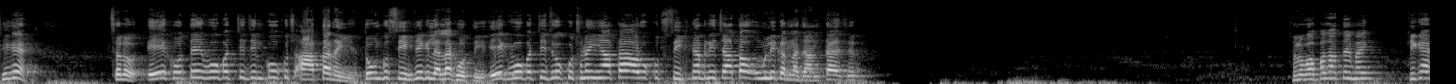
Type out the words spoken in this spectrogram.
ठीक है? चलो, एक होते हैं वो बच्चे जिनको कुछ आता नहीं है तो उनको सीखने की ललक होती है। एक वो बच्चे जिनको कुछ नहीं आता और वो कुछ सीखना भी नहीं चाहता, उंगली करना जानता है सिर्फ़। चलो, वापस आते हैं भाई, ठीक है?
